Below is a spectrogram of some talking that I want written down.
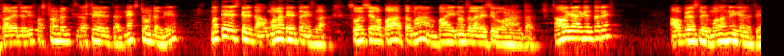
ಕಾಲೇಜ್ ಅಲ್ಲಿ ಫಸ್ಟ್ ರೌಂಡ್ ಅಷ್ಟೇ ಹೇಳಿರ್ತಾರೆ. ನೆಕ್ಸ್ಟ್ ರೌಂಡ್ ಅಲ್ಲಿ ಮತ್ತೆ ರೇಸ್ ಕರೀತಾ, ಮೊಲ ಕರೀತಾನೆ ಸಲ. ಸಲ ಬಾ, ತಮ್ಮ, ಬಾ, ಇನ್ನೊಂದ್ಸಲ ರೇಸಿಗೆ ಹೋಗೋಣ ಅಂತ. ಅವಾಗ ಯಾರು ಗೆಲ್ತಾರೆ? ಆಬ್ವಿಯಸ್ಲಿ ಮೊಲನೇ ಗೆಲ್ಲತ್ತೆ.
